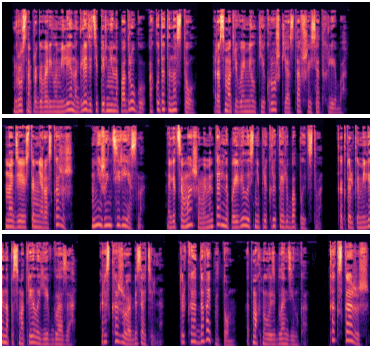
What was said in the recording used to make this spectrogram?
— грустно проговорила Милена, глядя теперь не на подругу, а куда-то на стол, рассматривая мелкие крошки, оставшиеся от хлеба. «Надеюсь, ты мне расскажешь? Мне же интересно». На лице Маши моментально появилось неприкрытое любопытство, как только Милена посмотрела ей в глаза. «Расскажу обязательно. Только давай потом», — отмахнулась блондинка. «Как скажешь.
